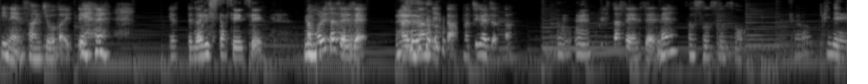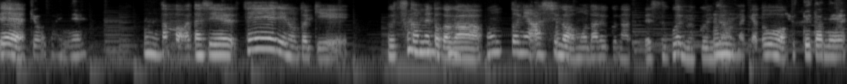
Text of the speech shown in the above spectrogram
ピネン三兄弟って 言ってた。森下先生あ、森下先生。あれ、なんて言った？間違えちゃった。うんうん森下先生ね。そうそうそうそう。そうピてて兄弟ね。うん。そう私生理の時2日目とかが本当に足が重だるくなってすごいむくんじゃうんだけど、言ってたね。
